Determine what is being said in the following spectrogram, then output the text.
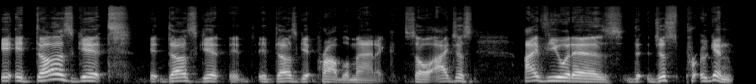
it, it does get it does get it, it does get problematic. So I just I view it as th- just pr- again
